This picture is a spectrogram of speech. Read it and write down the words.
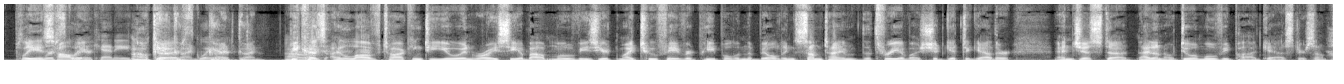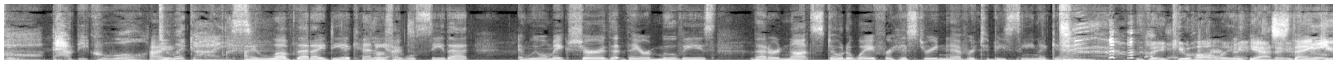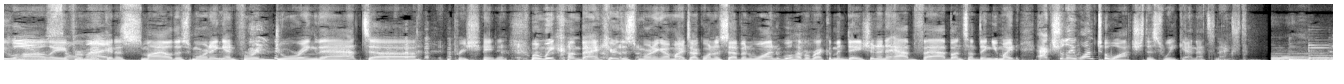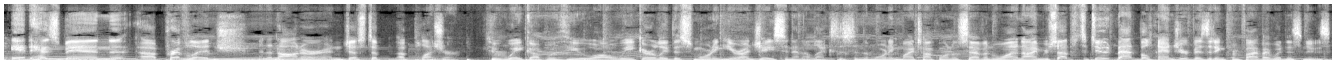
please, We're Holly? square, Kenny. Okay, Good. good, Square. good, good. All because I love talking to you and Royce about movies. You're my two favorite people in the building. Sometime the three of us should get together and just, uh, I don't know, do a movie podcast or something. That'd be cool. Do it, guys. I love that idea, Kenny. I will see that, and we will make sure that they are movies that are not stowed away for history, never to be seen again. Thank you, Holly. Yes, thank, you, Thank you Holly, so for making us smile this morning and for enduring that. Uh, appreciate it. When we come back here this morning on My Talk 1071, we'll have a recommendation, an ab fab on something you might actually want to watch this weekend. That's next. It has been a privilege and an honor and just a, a pleasure to wake up with you all week early this morning here on Jason and Alexis in the morning, My Talk 1071. I'm your substitute, Matt Belanger, visiting from 5 Eyewitness News.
